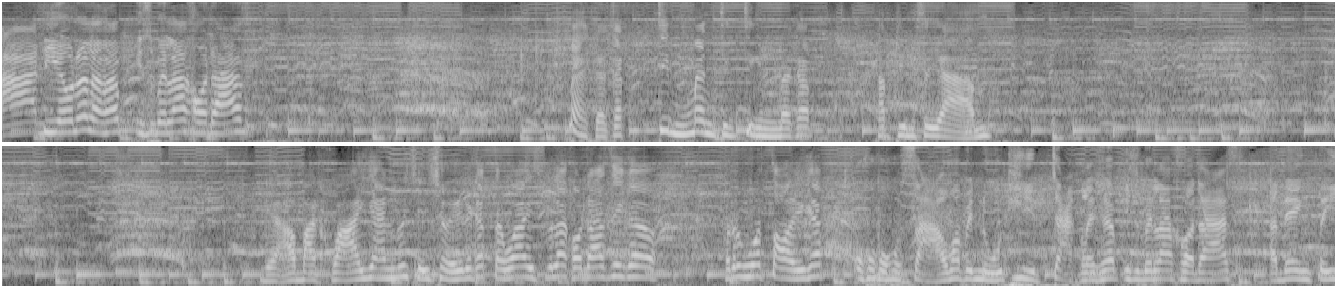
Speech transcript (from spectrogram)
ตาเดียวแล้วเหรอครับ อิสเบล่าคอดัสแม่แต่ก็จิ้มแม่นจริง ๆ นะครับทัพทีมสยาม เดี๋ยวเอาบัดขวายันไว้เฉยๆนะครับ แต่ว่าอิสเปล่าคอร์ดัสนี่ก็รัวต่อยครับ โอ้โห สาวมาเป็นหนูถีบจักรเลยครับอิสเบล่าคอดัสอเด้งตี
